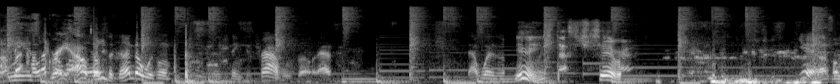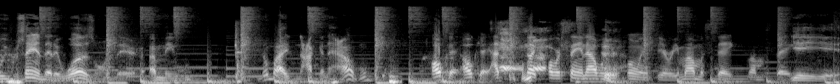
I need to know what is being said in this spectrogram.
I mean, it's a like great album. El Segundo was on People's Instinctive Travels, though. That's that wasn't. Yeah, you- that's what you said, right? yeah. That's what we were saying that it was on there. I mean, nobody knocking the album. Okay, okay. I think like I was saying that was a fluent theory. My mistake. My mistake. Yeah, yeah, yeah.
